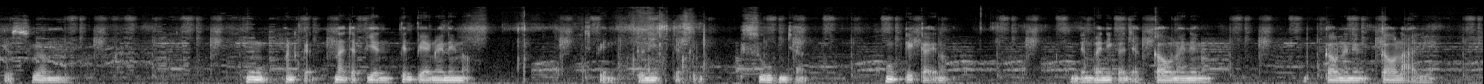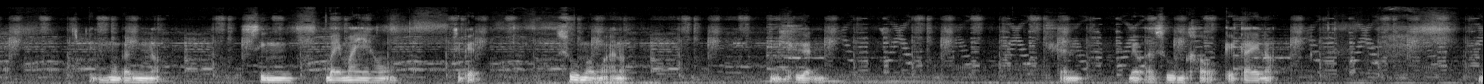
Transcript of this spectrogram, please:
เดี๋ยวส่วนรูมันก็น่าจะเปลี่ยนเปลี่ยนแปลงหน่อยนึงเนาะจะเป็นตัวนี้จะเป็นซูมจากรูไกลๆเนาะเดินไปนี่ก็จะเก่าหน่อยนึงเก่าหน่อยนึงเก่าหลายเลยเป็นหูแบบนี้เนาะซึ่งใบไม้เขาจะเป็นซูมออกมาเนาะมีเคลื่อน เคลื่อนแบบว่าซูมเขาใกลๆเนาะโอ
